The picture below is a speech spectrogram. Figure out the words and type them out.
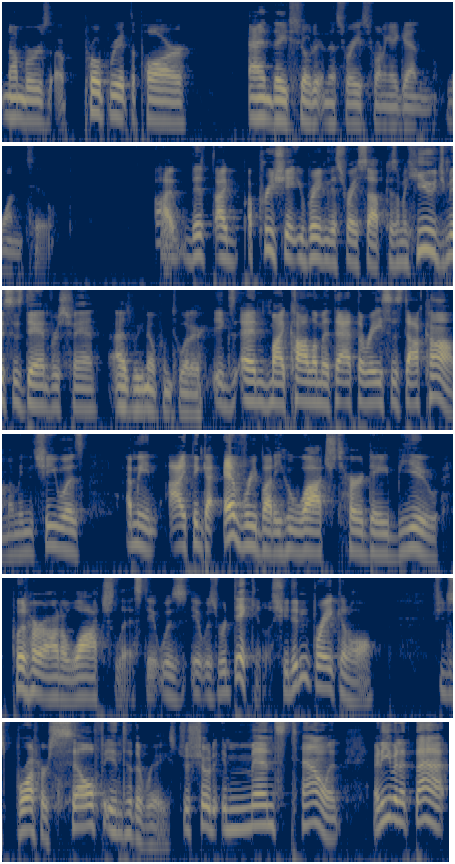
numbers appropriate to par, and they showed it in this race, running again 1 2. I this, I appreciate you bringing this race up because I'm a huge Mrs. Danvers fan. As we know from Twitter. And my column at thattheraces.com. I mean, she was. I mean, I think everybody who watched her debut put her on a watch list. It was it was ridiculous. She didn't break at all. She just brought herself into the race. Just showed immense talent. And even at that,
